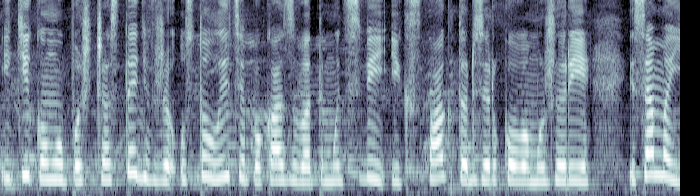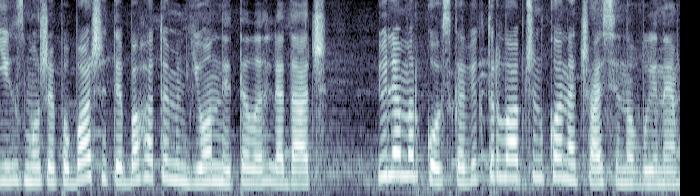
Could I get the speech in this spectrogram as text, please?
І ті, кому пощастить, вже у столиці показуватимуть свій ікс-фактор зірковому журі. І саме їх зможе побачити багатомільйонний телеглядач. Юлія Марковська, Віктор Лапченко. На часі новини.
